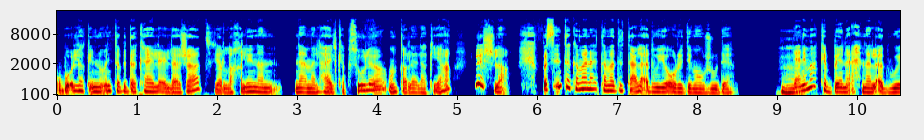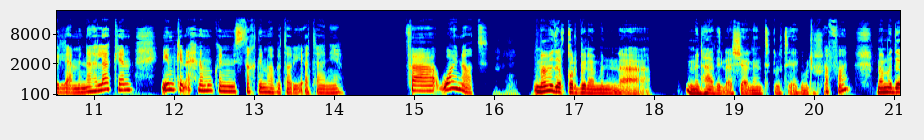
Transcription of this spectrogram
وبقول لك إنه أنت بدك هاي العلاجات يلا خلينا نعمل هاي الكبسولة ونطلع لك إياها. ليش لا؟ بس أنت كمان اعتمدت على أدوية already موجودة. يعني ما كبينا إحنا الأدوية اللي عملناها لكن يمكن إحنا ممكن نستخدمها بطريقة تانية. ف why not ما مدى قربنا من آه، من هذه الأشياء اللي أنت قلتيها قبل شوي؟ عفوا ما مدى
